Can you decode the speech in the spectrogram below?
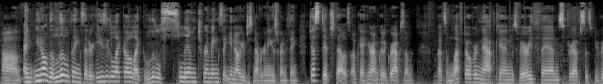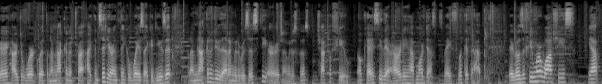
Um, and you know the little things that are easy to let go, like the little slim trimmings that you know you're just never going to use for anything. Just ditch those. Okay, here I'm going to grab some. Got some leftover napkins, very thin strips. It's be very hard to work with, and I'm not going to try. I can sit here and think of ways I could use it, but I'm not going to do that. I'm going to resist the urge. I'm just going to chuck a few. Okay, see there, I already have more desk space. Look at that. There goes a few more washies. Yep,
